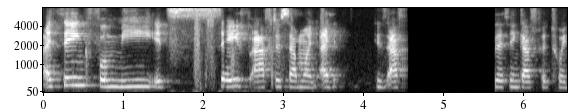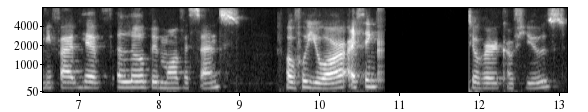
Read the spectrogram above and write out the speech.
i think for me it's safe after someone i is after I think after 25, you have a little bit more of a sense of who you are. I think you're very confused.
